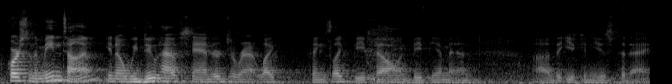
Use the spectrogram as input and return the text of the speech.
Of course, in the meantime, you know, we do have standards around like things like BPEL and BPMN uh, that you can use today.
